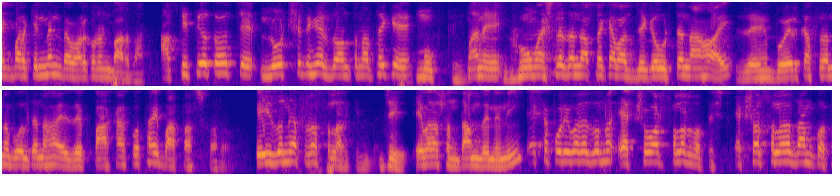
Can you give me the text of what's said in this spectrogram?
একবার কিনবেন, ব্যবহার করুন বারবার। আর তৃতীয়ত হচ্ছে লোডশেডিং এর যন্ত্রণা থেকে মুক্তি। মানে ঘুম আসলে যেন আপনাকে আবার জেগে উঠতে না হয়, যে বইয়ের কাছে যেন বলতে না হয় যে পাকা কোথায়, বাতাস করো। এই জন্য আপনারা সোলার কিনবেন। জি। এবার আসুন দাম জেনে নিই। একটা পরিবারের জন্য একশো ওয়াট সোলার যথেষ্ট। একশো ওয়াট সোলারের দাম কত?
